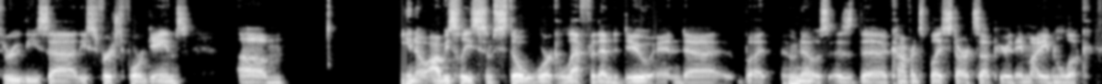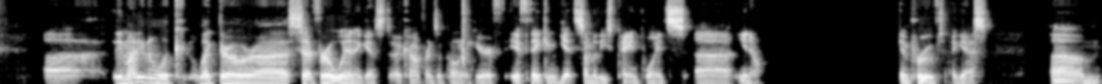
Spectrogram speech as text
through these uh, these first four games, um, you know, obviously some still work left for them to do. And uh, but who knows? As the conference play starts up here, they might even look. Uh, they might even look like they're uh, set for a win against a conference opponent here if, if they can get some of these pain points, uh, you know, improved. I guess. Um,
